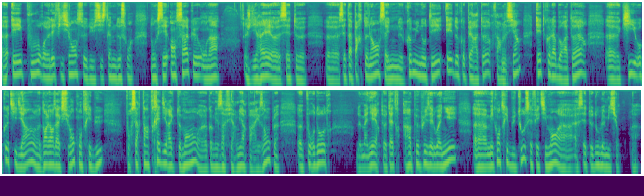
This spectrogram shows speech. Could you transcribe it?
euh, et pour l'efficience du système de soins. Donc c'est en ça qu'on a je dirais, cette, appartenance à une communauté et de coopérateurs, pharmaciens, et de collaborateurs qui, au quotidien, dans leurs actions, contribuent, pour certains très directement, comme les infirmières par exemple, pour d'autres de manière peut-être un peu plus éloignée, euh, mais contribuent tous effectivement à, à cette double mission. Voilà.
